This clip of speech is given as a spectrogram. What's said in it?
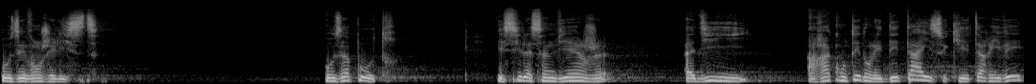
aux évangélistes, aux apôtres. Et si la Sainte Vierge a dit, a raconté dans les détails ce qui est arrivé,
